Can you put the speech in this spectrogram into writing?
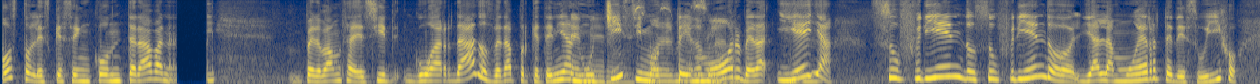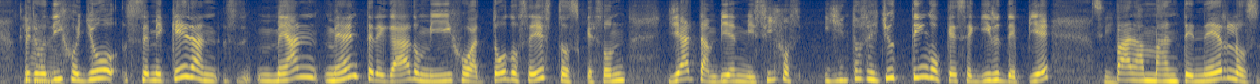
apóstoles que se encontraban ahí pero vamos a decir, guardados, ¿verdad? Porque tenían muchísimo temor, ¿verdad? Y ella sufriendo, sufriendo ya la muerte de su hijo. Pero dijo, yo se me quedan, me han, me ha entregado mi hijo a todos estos que son ya también mis hijos. Y entonces yo tengo que seguir de pie para mantenerlos,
